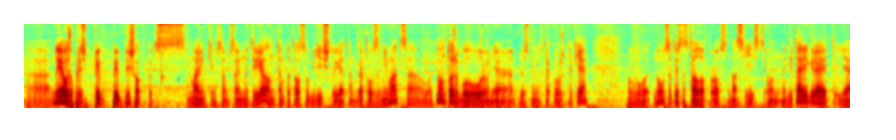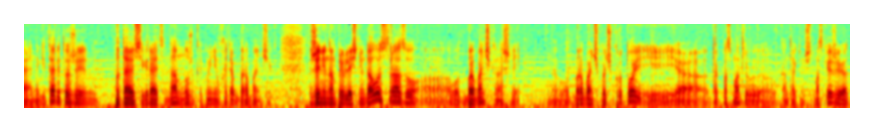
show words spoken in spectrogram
а, ну, я уже при, при, при, пришел какой-то с маленьким сам своим материалом, там пытался убедить, что я там готов заниматься. Вот. Ну, он тоже был уровня плюс-минус такого же, как я. Вот. Ну, соответственно, стал вопрос. У нас есть, он на гитаре играет, я на гитаре тоже пытаюсь играть. Нам нужен как минимум хотя бы барабанщик. Женю нам привлечь не удалось сразу. А, вот, барабанщика нашли. Вот. Барабанщик очень крутой, и я так посматриваю, ВКонтакте он сейчас в Москве живет,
